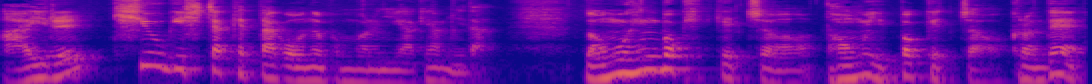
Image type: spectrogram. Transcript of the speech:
아이를 키우기 시작했다고 오늘 본문은 이야기합니다. 너무 행복했겠죠. 너무 이뻤겠죠. 그런데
